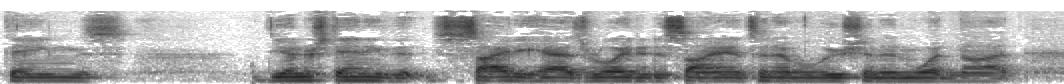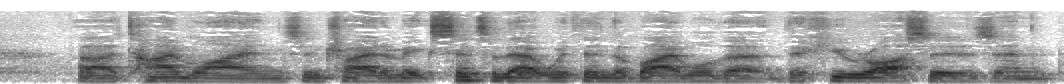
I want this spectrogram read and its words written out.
things, the understanding that society has related to science and evolution and whatnot. Uh, timelines and try to make sense of that within the Bible, the the Hugh Rosses and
